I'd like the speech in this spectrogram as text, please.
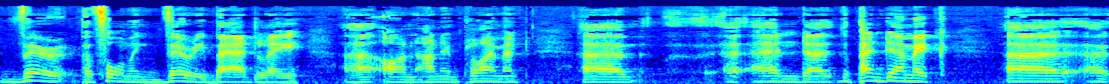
very, performing very badly uh, on unemployment. Uh, and uh, the pandemic uh, uh,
